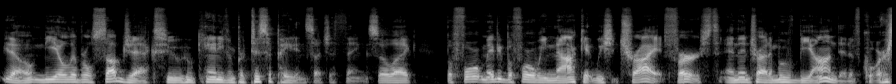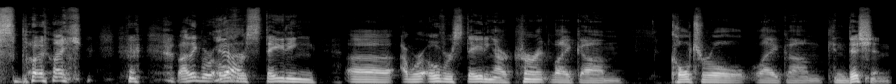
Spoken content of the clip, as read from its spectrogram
you know, neoliberal subjects who who can't even participate in such a thing. So like before maybe before we knock it, we should try it first and then try to move beyond it, of course. But like I think we're yeah. overstating uh we're overstating our current like um cultural like um, condition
